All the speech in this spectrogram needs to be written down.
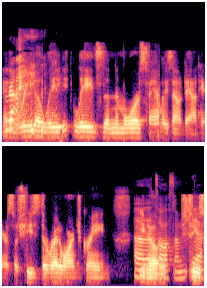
And Right. Rita lead, leads the Nemours Family Zone down here, so she's the red, orange, green. Oh, you that's know, awesome. she's yeah.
